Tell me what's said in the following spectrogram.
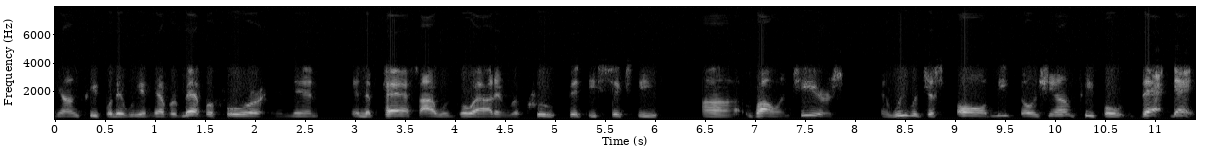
young people that we had never met before. And then in the past, I would go out and recruit 50, 60 uh, volunteers, and we would just all meet those young people that day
